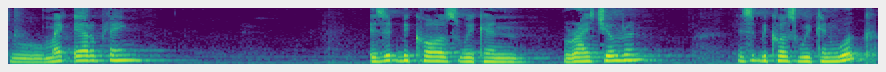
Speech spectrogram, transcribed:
to make airplane is it because we can raise children? Is it because we can work?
